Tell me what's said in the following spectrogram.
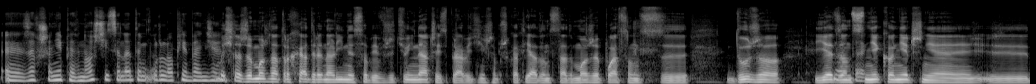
e, zawsze niepewności, co na tym urlopie będzie. Myślę, że można trochę adrenaliny sobie w życiu inaczej sprawić, niż na przykład jadąc nad morze, płacąc y, dużo, jedząc No tak. niekoniecznie y,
